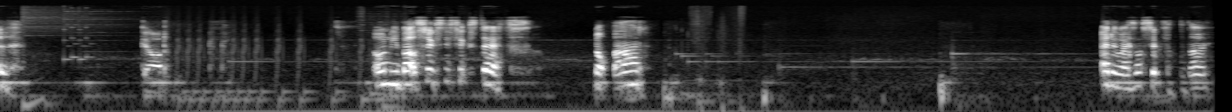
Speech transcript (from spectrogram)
Ugh. God. Only about 66 deaths. Not bad. Anyways, that's it for today.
